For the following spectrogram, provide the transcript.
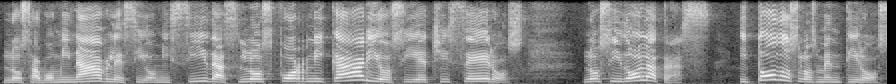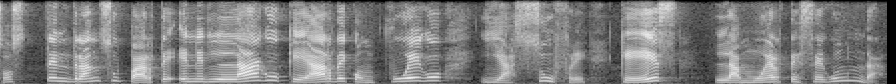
los abominables y homicidas, los fornicarios y hechiceros, los idólatras y todos los mentirosos tendrán su parte en el lago que arde con fuego y azufre, que es la muerte segunda.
